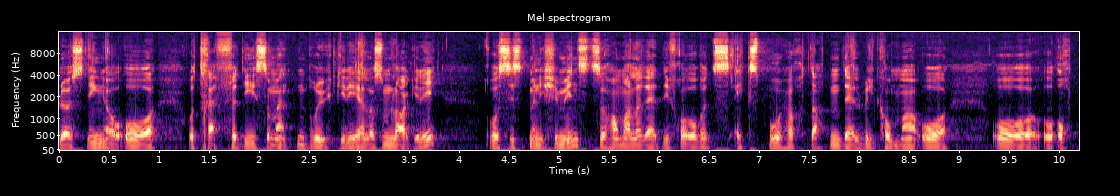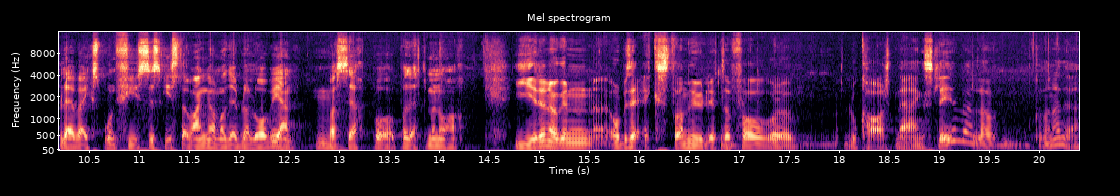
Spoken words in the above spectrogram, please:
løsninger og, og treffe de som enten bruker de eller som lager de. Og sist, men ikke minst, så har vi allerede fra årets Expo hørt at en del vil komme og, og, og oppleve Expoen fysisk i Stavanger når det blir lov igjen, mm. basert på, på, dette vi nå har. Gir det noen si, ekstra muligheter for uh, lokalt næringsliv, eller hvordan er det?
